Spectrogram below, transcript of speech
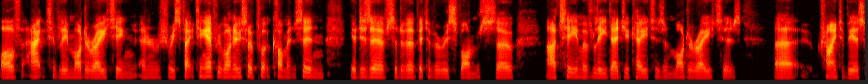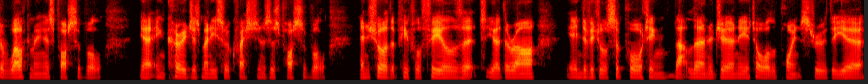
of actively moderating and respecting everyone who sort of put comments in. You deserve sort of a bit of a response. So our team of lead educators and moderators uh, trying to be as welcoming as possible, yeah, encourage as many sort of questions as possible, ensure that people feel that you know there are individuals supporting that learner journey at all the points through the year.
